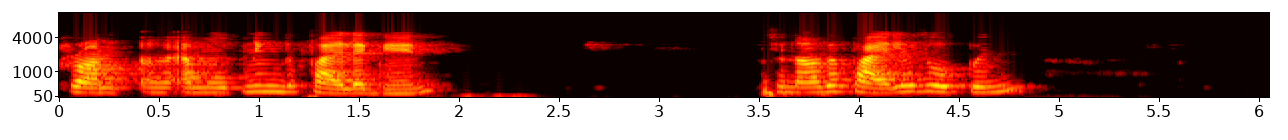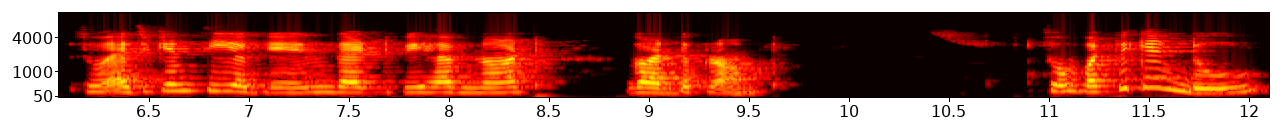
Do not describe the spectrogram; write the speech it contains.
prompt uh, I'm opening the file again so now the file is open so as you can see again that we have not got the prompt so what we can do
